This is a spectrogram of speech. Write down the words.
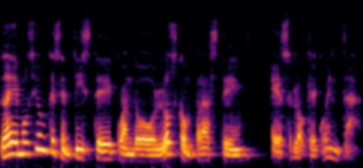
La emoción que sentiste cuando los compraste es lo que cuenta.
